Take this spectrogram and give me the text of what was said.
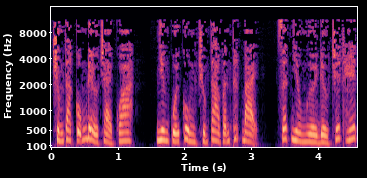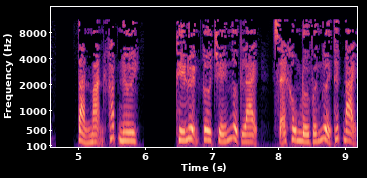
chúng ta cũng đều trải qua, nhưng cuối cùng chúng ta vẫn thất bại, rất nhiều người đều chết hết, tản mạn khắp nơi. Thí luyện cơ chế ngược lại, sẽ không đối với người thất bại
